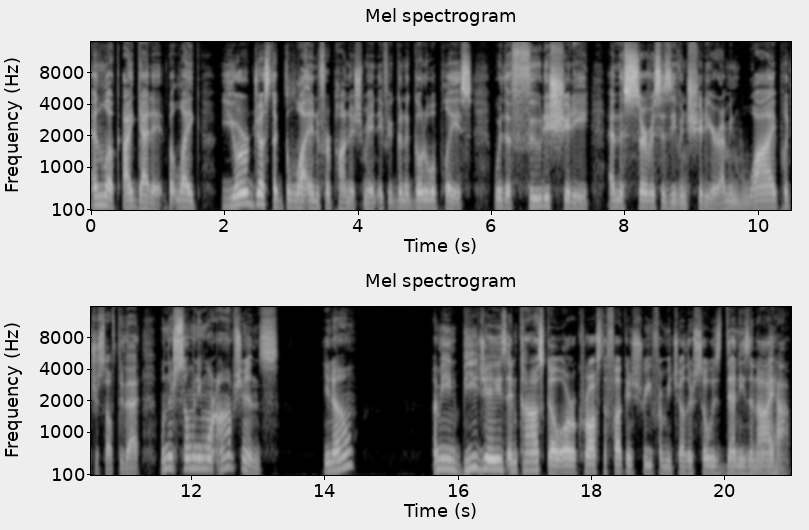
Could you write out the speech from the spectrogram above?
And look, I get it, but like you're just a glutton for punishment if you're going to go to a place where the food is shitty and the service is even shittier. I mean, why put yourself through that when there's so many more options? You know? I mean, BJ's and Costco are across the fucking street from each other. So is Denny's and IHOP.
